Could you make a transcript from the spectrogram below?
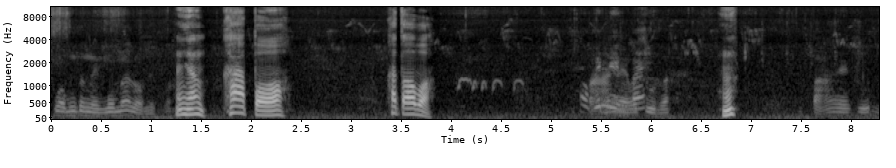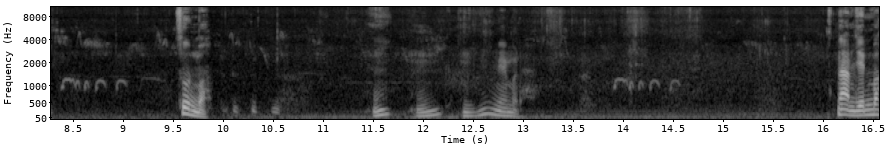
กลัวมึงตรงไหนงมแล้วหล่นเลยนั่นยังค่าปอค่าตอบ่ เอาปเป็นลาเหอะไรน็บไปวะสูตรวะฮะ ปลาอะไรสูตรซุ่นบ่ตึกตึกตึกหืมหืมแม่นบ่ล่ะน้ำเย็นบ่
